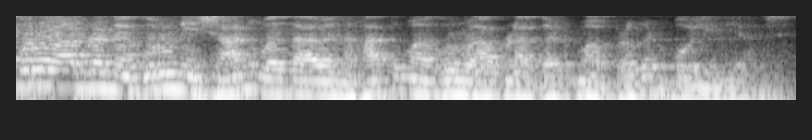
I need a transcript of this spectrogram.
ગુરુ આપણને ગુરુની શાન બતાવે ને હાથમાં ગુરુ આપણા ઘટમાં પ્રગટ બોલી રહ્યા છે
